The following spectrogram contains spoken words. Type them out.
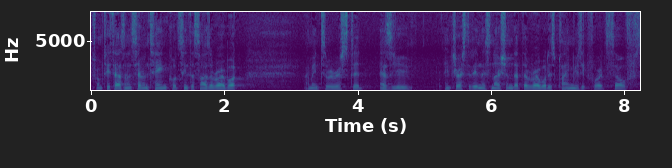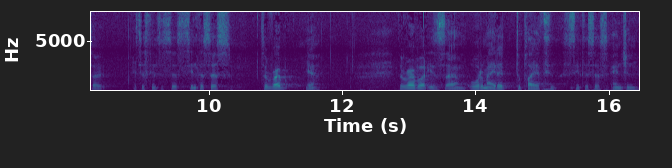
from 2017 called Synthesizer Robot. I'm interested, as you interested in this notion that the robot is playing music for itself. So it's a synthesis. Synthesis. It's a robot. Yeah. The robot is um, automated to play a th- synthesis engine.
